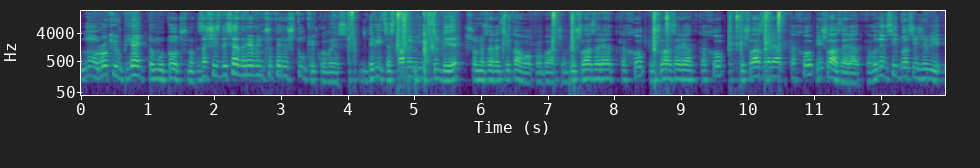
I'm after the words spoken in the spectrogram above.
ну років 5 тому точно. За 60 гривень 4 штуки колись. Дивіться, ставимо їх сюди, що ми зараз цікавого побачимо. Пішла зарядка, хоп, пішла зарядка, хоп, пішла зарядка, хоп, пішла зарядка. Вони всі досі живі.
